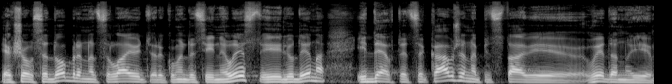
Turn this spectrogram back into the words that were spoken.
Якщо все добре, надсилають рекомендаційний лист, і людина йде в ТЦК вже на підставі виданої.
